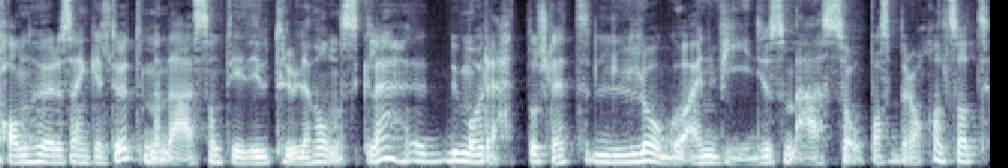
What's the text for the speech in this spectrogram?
kan høres enkelt ut, men det er samtidig utrolig vanskelig. Du må rett og slett logge en video som er såpass bra. altså At,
